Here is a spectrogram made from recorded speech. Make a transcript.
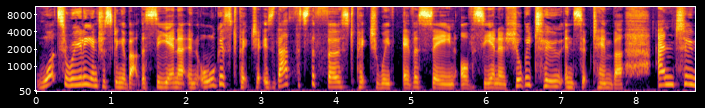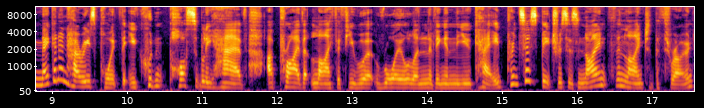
What's really interesting about the Sienna in August picture is that that's the first picture we've ever seen of Sienna. She'll be two in September. And to Meghan and Harry's point that you couldn't possibly have a private life if you were royal and living in the UK, Princess Beatrice is ninth in line to the throne.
